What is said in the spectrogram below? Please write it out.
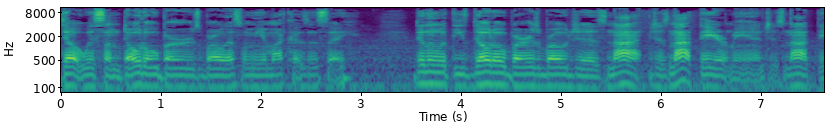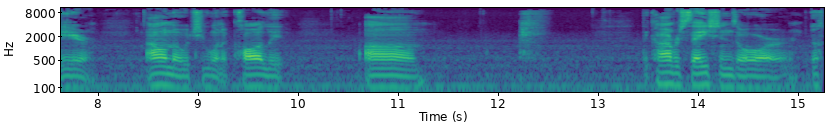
dealt with some dodo birds, bro. That's what me and my cousin say. Dealing with these dodo birds, bro, just not just not there, man. Just not there. I don't know what you want to call it. Um the conversations are ugh,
